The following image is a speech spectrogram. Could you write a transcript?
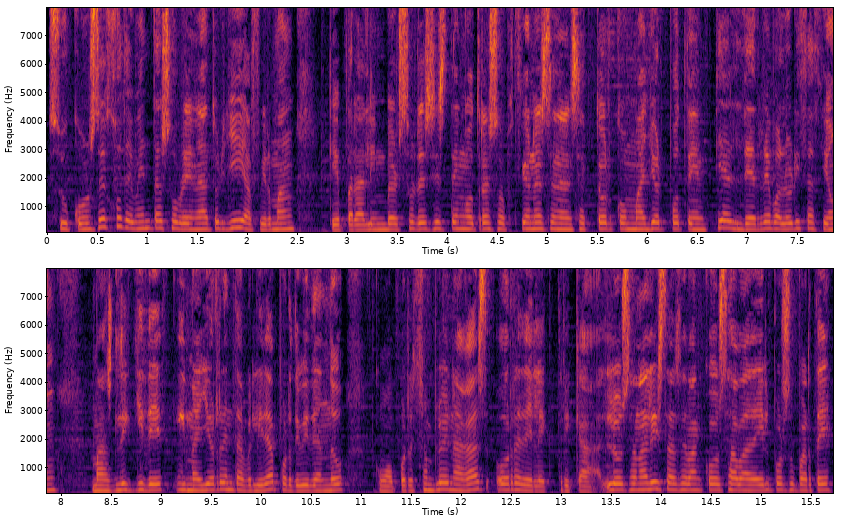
su consejo de venta sobre Naturgy y afirman que para el inversor existen otras opciones en el sector con mayor potencial de revalorización, más liquidez y mayor rentabilidad por dividendo, como por ejemplo en Agas o Red Eléctrica. Los analistas de Banco Sabadell, por su parte,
